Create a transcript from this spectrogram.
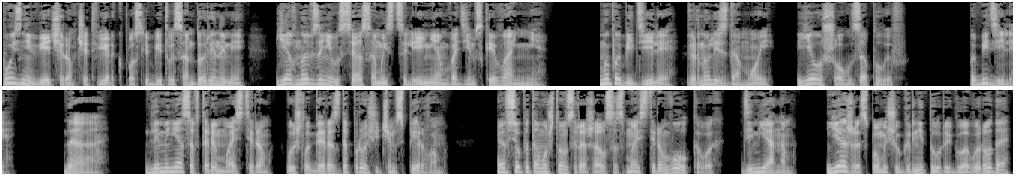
поздним вечером в четверг после битвы с Андоринами я вновь занялся самоисцелением в Вадимской ванне. Мы победили, вернулись домой, и я ушел в заплыв. Победили. Да, для меня со вторым мастером вышло гораздо проще, чем с первым. А все потому, что он сражался с мастером Волковых, Демьяном. Я же, с помощью гарнитуры главы рода,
